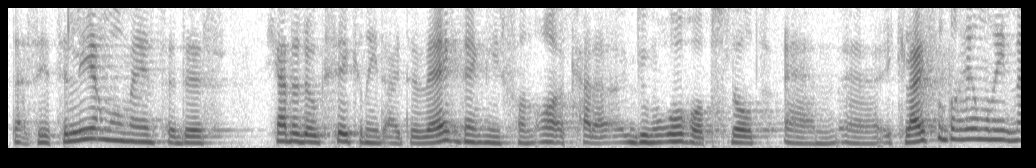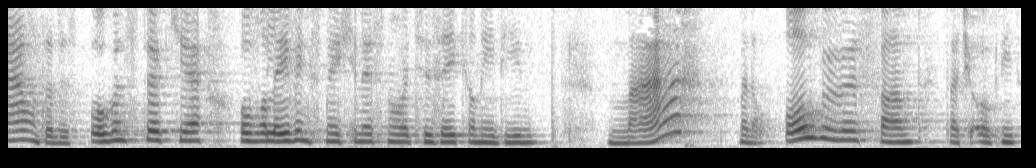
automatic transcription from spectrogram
daar zitten leermomenten. Dus ga dat ook zeker niet uit de weg. Denk niet van, oh, ik, ga ik doe mijn oren op slot en uh, ik luister er helemaal niet naar. Want dat is ook een stukje overlevingsmechanisme wat je zeker niet dient. Maar ben er ook bewust van dat je ook niet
